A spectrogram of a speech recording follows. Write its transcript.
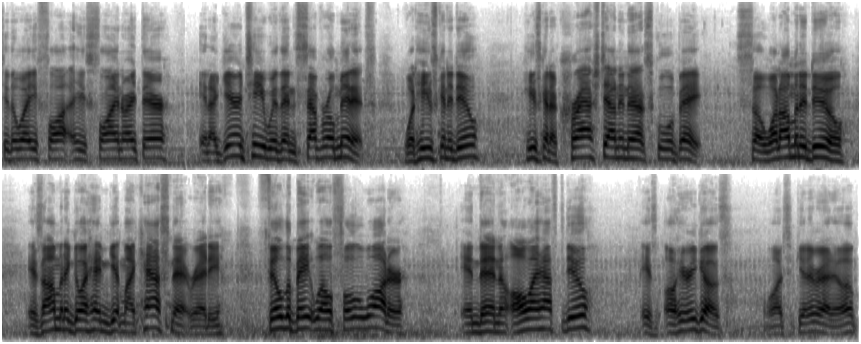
See the way he fly, he's flying right there? And I guarantee within several minutes, what he's gonna do, he's gonna crash down into that school of bait. So what I'm gonna do is I'm gonna go ahead and get my cast net ready, fill the bait well full of water, and then all I have to do is, oh, here he goes. Watch, get it ready. Up.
